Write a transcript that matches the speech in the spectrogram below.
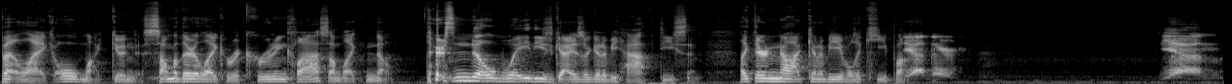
but like, oh my goodness, some of their like recruiting class, I'm like, no, there's no way these guys are gonna be half decent. Like, they're not gonna be able to keep up. Yeah, they're. Yeah, and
